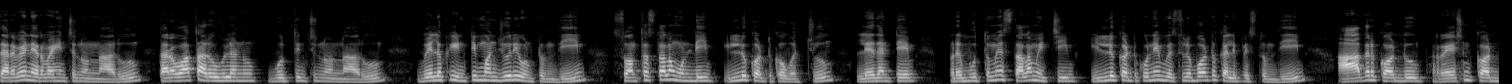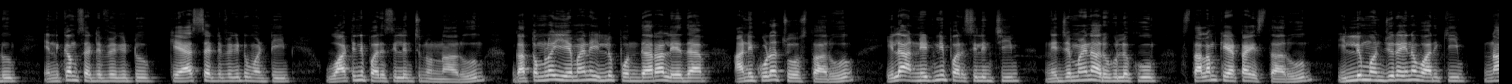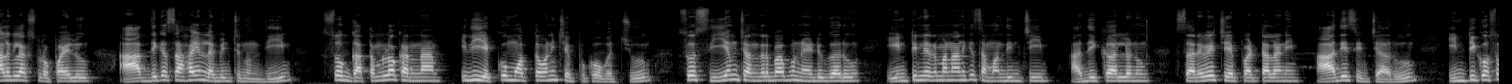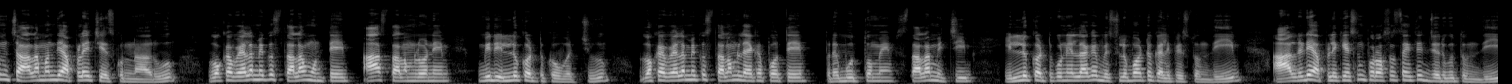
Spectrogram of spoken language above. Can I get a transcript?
సర్వే నిర్వహించనున్నారు. తర్వాత అర్హులను గుర్తించనున్నారు. వీళ్ళకు ఇంటి మంజూరీ ఉంటుంది. సొంత స్థలం ఉండి ఇల్లు కట్టుకోవచ్చు. లేదంటే ప్రభుత్వమే స్థలం ఇచ్చి ఇల్లు కట్టుకునే వెసులుబాటు కల్పిస్తుంది. Aadhaar card ration card income certificate cash certificate వంటి వాటిని పరిశీలించనున్నారు. గతంలో ఏమైనా ఇల్లు పొందారా లేదా అని కూడా చూస్తారు. ఇలా అన్నిటినీ పరిశీలించి నిజమైన అర్హులకు స్థలం కేటాయిస్తారు. ఇల్లు మంజూరైన వారికి నాలుగు లక్షల రూపాయలు ఆర్థిక సహాయం లభించనుంది. సో గతంలో కన్నా ఇది ఎక్కువ మొత్తం అని చెప్పుకోవచ్చు. సో సీఎం చంద్రబాబు నాయుడు గారు ఇంటి నిర్మాణానికి సంబంధించి అధికారులను సర్వే చేపట్టాలని ఆదేశించారు. ఇంటి కోసం చాలామంది అప్లై చేసుకున్నారు. ఒకవేళ మీకు స్థలం ఉంటే ఆ స్థలంలోనే మీరు ఇల్లు కట్టుకోవచ్చు. ఒకవేళ మీకు స్థలం లేకపోతే ప్రభుత్వమే స్థలం ఇచ్చి ఇల్లు కట్టుకునేలాగా వెసులుబాటు కల్పిస్తుంది. ఆల్రెడీ అప్లికేషన్ ప్రాసెస్ అయితే జరుగుతుంది.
